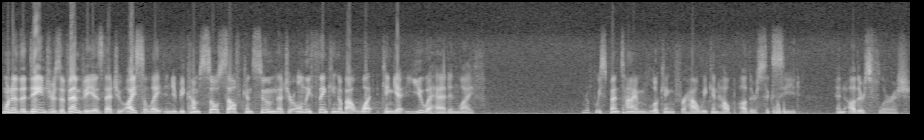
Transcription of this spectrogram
One of the dangers of envy is that you isolate and you become so self consumed that you're only thinking about what can get you ahead in life. What if we spent time looking for how we can help others succeed and others flourish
